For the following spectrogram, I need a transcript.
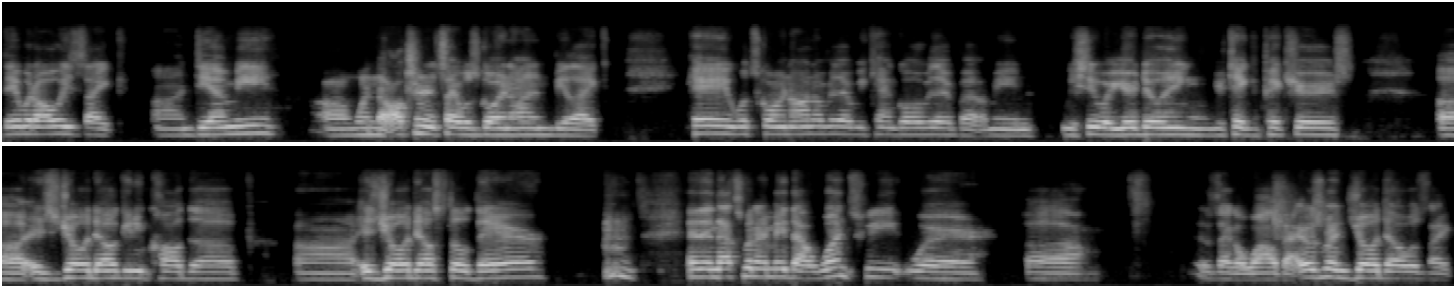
they would always like uh, DM me uh, when the alternate site was going on and be like, "Hey, what's going on over there? We can't go over there, but I mean, we see what you're doing. You're taking pictures. Uh, is Jo Adell getting called up? Uh, is Jo Adell still there?" and then that's when I made that one tweet where. Uh, it was like a while back. It was when Jo Adell was like,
